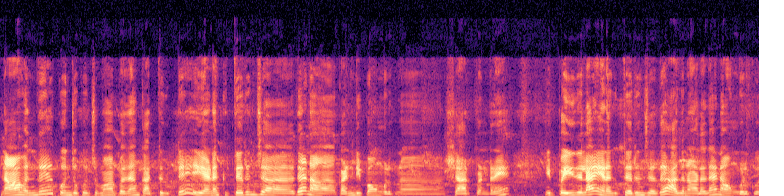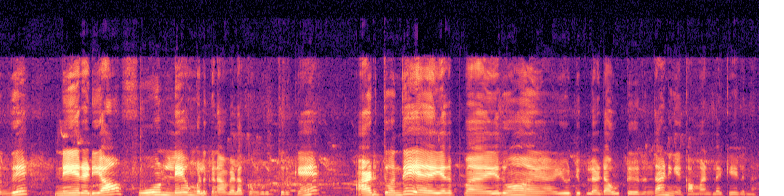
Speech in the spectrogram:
நான் வந்து கொஞ்சம் கொஞ்சமாக இப்போ தான் கற்றுக்கிட்டு எனக்கு தெரிஞ்சதை நான் கண்டிப்பாக உங்களுக்கு நான் ஷேர் பண்ணுறேன் இப்போ இதெல்லாம் எனக்கு தெரிஞ்சது அதனால தான் நான் உங்களுக்கு வந்து நேரடியாக ஃபோன்லே உங்களுக்கு நான் விளக்கம் கொடுத்துருக்கேன். அடுத்து வந்து எ- எதை எதுவும் யூடியூப்பில் டவுட்டு இருந்தால் நீங்கள் கமெண்டில் கேளுங்கள்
